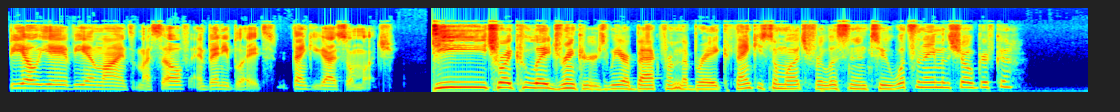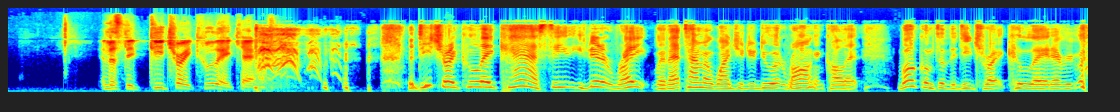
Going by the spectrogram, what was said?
B L E A V in Lions with myself and Benny Blades. Thank you guys so much. Detroit Kool Aid drinkers, we are back from the break. Thank you so much for listening to what's the name of the show, Grifka? And it's the Detroit Kool Aid Cast. the Detroit Kool-Aid cast. See, you did it right. But that time I wanted you to do it wrong and call it "Welcome to the Detroit Kool-Aid." Everybody.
